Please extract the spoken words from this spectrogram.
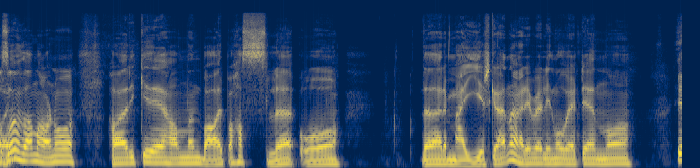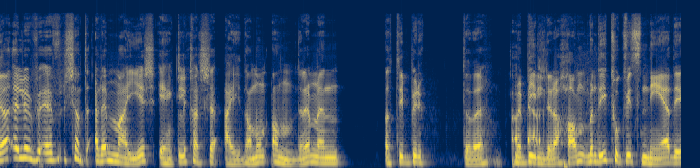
også? Han har, noe, har ikke han en bar på Hasle og det der Meyers-greiene er de vel involvert i ennå? Ja, på- jeg skjønte, Er det Meyers egentlig kanskje eid av noen andre, men at de brukte det med bilder av han? Men de tok visst ned de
